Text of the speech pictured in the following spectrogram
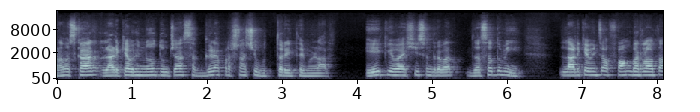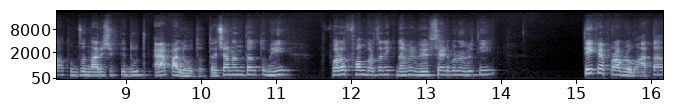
नमस्कार. लाडक्या बहिणींनो तुमच्या सगळ्या प्रश्नाची उत्तर इथे मिळणार. ए के वाय सी संदर्भात जसं तुम्ही लाडक्या बहिणीचा फॉर्म भरला होता तुमचं नारी शक्ती दूत ॲप आलं होतं. त्याच्यानंतर तुम्ही परत फॉर्म भरताना एक नवीन वेबसाईट बनवली होती. ते काय प्रॉब्लेम आता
